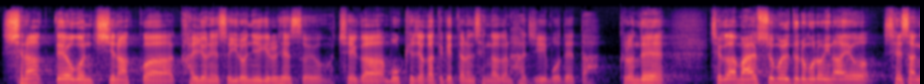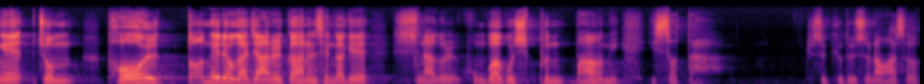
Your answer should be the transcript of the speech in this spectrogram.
신학 대학원 진학과 관련해서 이런 얘기를 했어요. 제가 목회자가 되겠다는 생각은 하지 못했다. 그런데 제가 말씀을 들음으로 인하여 세상에 좀 덜 떠내려가지 않을까 하는 생각에 신학을 공부하고 싶은 마음이 있었다. 그래서 교도에서 나와서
